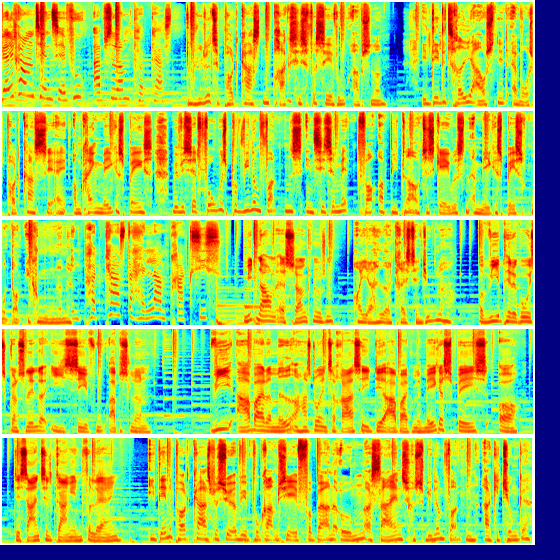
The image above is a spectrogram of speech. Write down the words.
Velkommen til en CFU Absalon podcast. Du lytter til podcasten Praksis for CFU Absalon. I dette tredje afsnit af vores podcastserie omkring Makerspace vil vi sætte fokus på Vilumfondens incitament for at bidrage til skabelsen af Makerspace rundt om i kommunerne. En podcast, der handler om praksis. Mit navn er Søren Knudsen, Og jeg hedder Christian Juler. og vi er pædagogiske konsulenter i CFU Absalon. Vi arbejder med og har stor interesse i det at arbejde med Makerspace og designtilgang inden for læring. I denne podcast besøger vi programchef for børn og unge og science hos Vilumfonden, Aki Chunga.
